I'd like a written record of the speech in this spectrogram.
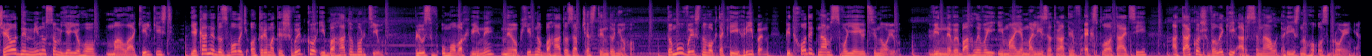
Ще одним мінусом є його мала кількість, яка не дозволить отримати швидко і багато бортів. Плюс в умовах війни необхідно багато запчастин до нього. Тому висновок такий Гріпен підходить нам своєю ціною. Він невибагливий і має малі затрати в експлуатації, а також великий арсенал різного озброєння.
